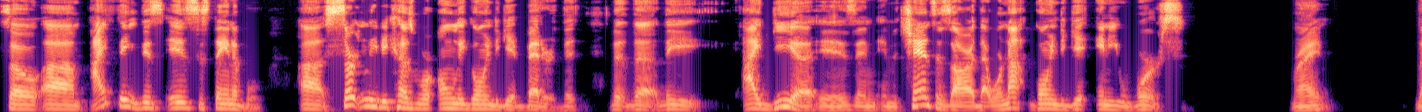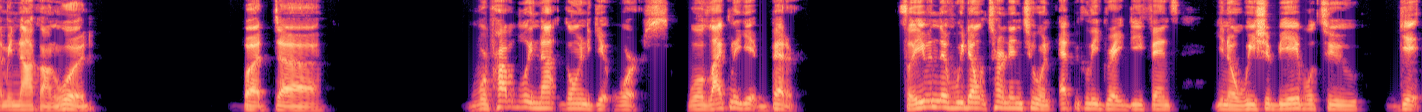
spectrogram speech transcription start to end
So um, I think this is sustainable. Uh, certainly because we're only going to get better. The the the the idea is, and, and the chances are that we're not going to get any worse. Right? Let me knock on wood but uh, we're probably not going to get worse. We'll likely get better. So even if we don't turn into an epically great defense, you know, we should be able to get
